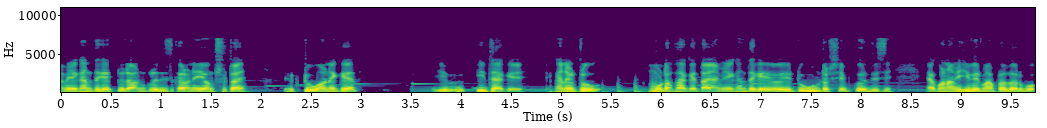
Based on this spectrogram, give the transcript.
আমি এখান থেকে একটু রাউন্ড করে দিছি, কারণ এই অংশটায় একটু অনেকের ই থাকে। এখানে একটু মোটা থাকে, তাই আমি এখান থেকে একটু উল্টো শেপ করে দিছি। এখন আমি হিপের মাপটা ধরবো।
